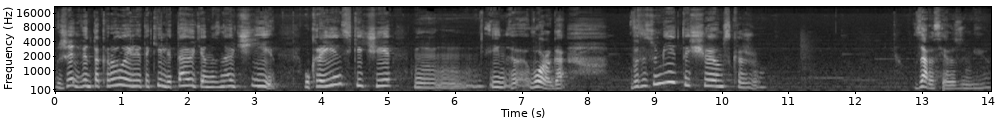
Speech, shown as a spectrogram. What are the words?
Вже гвинтокрили літаки літають, я не знаю чиї. Українські чи е, ворога. Ви розумієте, що я вам скажу? Зараз я розумію.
